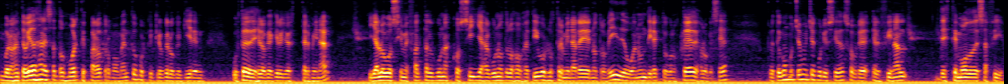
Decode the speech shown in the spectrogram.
Bueno, gente, voy a dejar esas dos muertes para otro momento porque creo que lo que quieren ustedes y lo que quiero yo es terminar. Y ya luego si me faltan algunas cosillas, algunos de los objetivos los terminaré en otro vídeo o en un directo con ustedes o lo que sea. Pero tengo mucha, mucha curiosidad sobre el final de este modo desafío.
